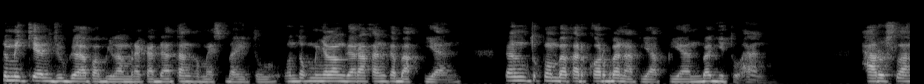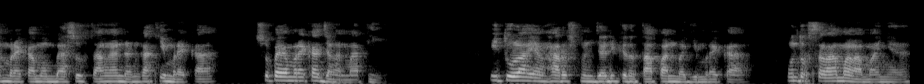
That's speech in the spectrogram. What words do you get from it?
Demikian juga apabila mereka datang ke mesbah itu untuk menyelenggarakan kebaktian, dan untuk membakar korban api-apian bagi Tuhan. Haruslah mereka membasuh tangan dan kaki mereka, supaya mereka jangan mati. Itulah yang harus menjadi ketetapan bagi mereka untuk selama-lamanya,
